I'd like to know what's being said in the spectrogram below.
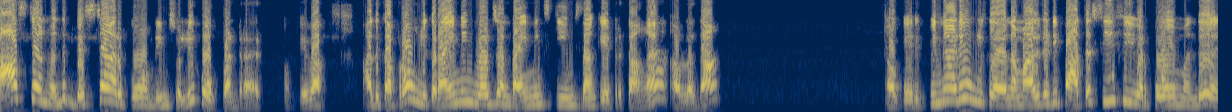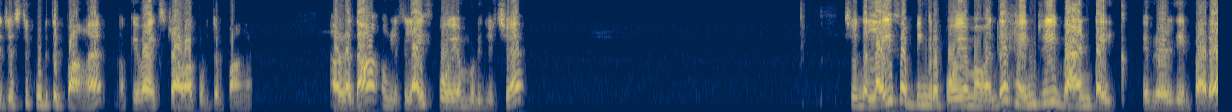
லாஸ்ட் டர்ன் வந்து பெஸ்டா இருக்கும் அப்படின்னு சொல்லி ஹோப் பண்றாரு. ஓகேவா அதுக்கப்புறம் உங்களுக்கு rhyming words and rhyming schemes தான் கேட்டிருக்காங்க. அவ்வளவுதான். ஓகே இதுக்கு பின்னாடி உங்களுக்கு நம்ம ஆல்ரெடி பார்த்த சி ஃபீவர் போயம் வந்து ஜஸ்ட் கொடுத்துருப்பாங்க. ஓகேவா எக்ஸ்ட்ராவா கொடுத்துருப்பாங்க. அவ்வளவுதான். உங்களுக்கு லைஃப் போயம் முடிஞ்சிச்சு. ஸோ இந்த லைஃப் அப்படிங்கிற போயமை வந்து ஹென்ரி வேன் டைக் இவர் எழுதியிருப்பாரு.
